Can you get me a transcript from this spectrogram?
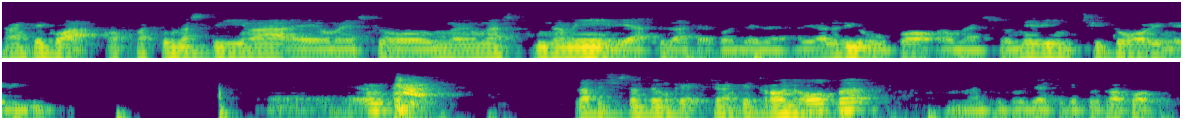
anche qua ho fatto una stima e ho messo una, una, una media scusate a livello di gruppo ho messo né vincitori né vinti eh, scusate c'è stato anche, c'è anche Tron Hope un altro progetto che purtroppo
